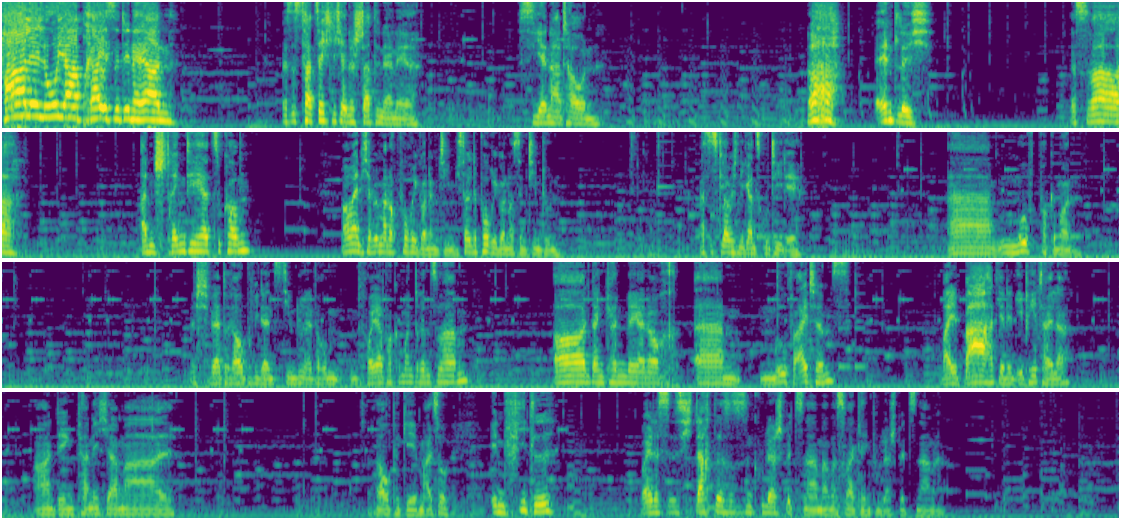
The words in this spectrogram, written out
Halleluja, preise den Herrn! Es ist tatsächlich eine Stadt in der Nähe. Sienna Town. Ah, endlich. Es war anstrengend hierher zu kommen. Moment, ich habe immer noch Porygon im Team. Ich sollte Porygon aus dem Team tun. Das ist, glaube ich, eine ganz gute Idee. Äh, Move-Pokémon. Ich werde Raupe wieder ins Team tun, einfach um ein Feuer-Pokémon drin zu haben. Und dann können wir ja noch ähm, Move-Items. Weil Bar hat ja den EP-Teiler. Und den kann ich ja mal Raupe geben. Also in Viertel. Weil das ist, ich dachte, das ist ein cooler Spitzname, aber es war kein cooler Spitzname.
